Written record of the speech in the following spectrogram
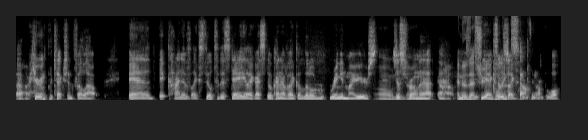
uh, hearing protection fell out. And it kind of like still to this day, like I still kind of have like a little ring in my ears Oh, just no. from that. Um, And those that shooting yeah, because it was blanks. like bouncing off the wall.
